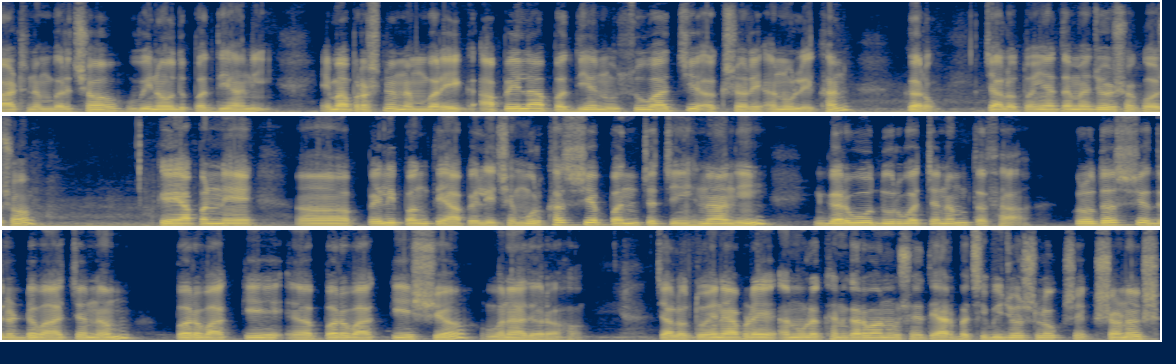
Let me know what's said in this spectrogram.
પાઠ નંબર છ, વિનોદ પદ્યાની એમાં પ્રશ્ન નંબર એક, આપેલા પદ્યનું સુવાચ્ય અક્ષરે અનુલેખન કરો. ચાલો તો અહીંયા તમે જોઈ શકો છો કે આપણને પહેલી પંક્તિ આપેલી છે, મૂર્ખસ્ય પંચ ચિહ્નાની ગર્વો દુર્વચનમ તથા ક્રોધસ્ય દ્રઢવાચનમ પરવાક્ય પરવાક્યેશ્ય વનાદરહ ચાલો, તો એને આપણે અનુલેખન કરવાનું છે, ત્યાર પછી બીજો શ્લોક છે, ક્ષણક્ષ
